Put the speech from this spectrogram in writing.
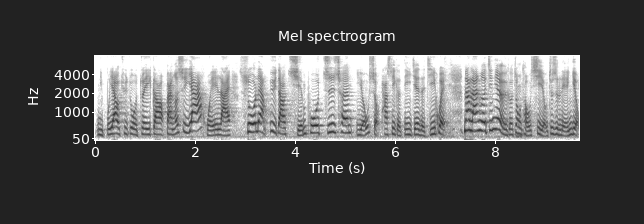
你不要去做追高，反而是压回来缩量遇到前坡支撑有手，它是一个低阶的机会。那然而今天有一个重头戏哦，就是联友。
